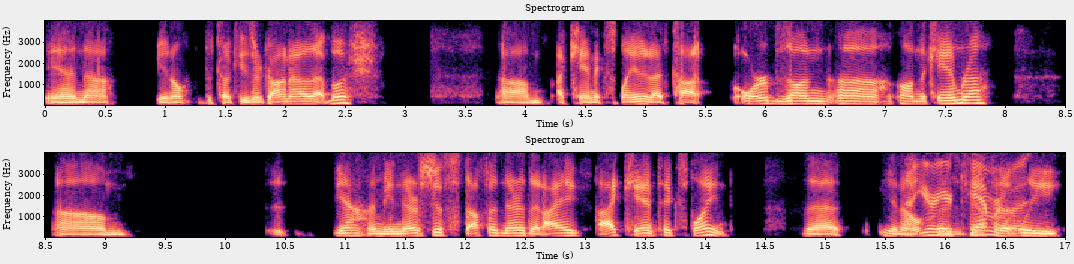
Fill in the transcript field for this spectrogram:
and, uh, you know, the cookies are gone out of that bush. Um, I can't explain it. I've caught orbs on, uh, on the camera. Um, yeah, I mean, there's just stuff in there that I I can't explain. That you know, now your, your camera, definitely...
